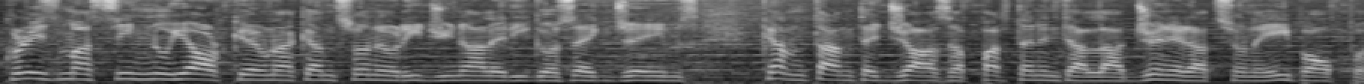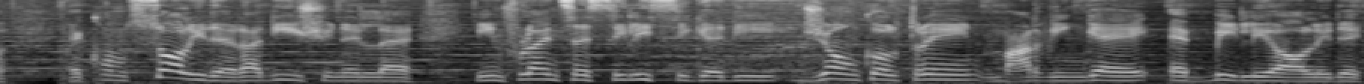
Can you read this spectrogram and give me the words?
Christmas in New York è una canzone originale di Gosek James, cantante jazz appartenente alla generazione hip hop e con solide radici nelle influenze stilistiche di John Coltrane, Marvin Gaye e Billie Holiday,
